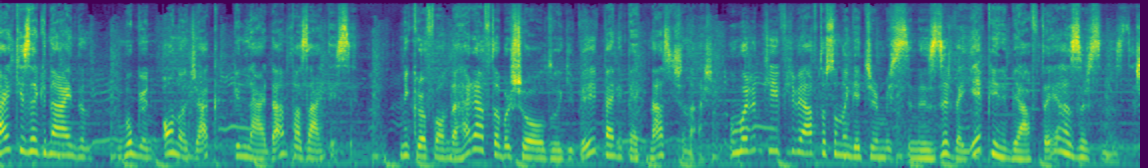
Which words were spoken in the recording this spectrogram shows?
Herkese günaydın. Bugün 10 Ocak, günlerden pazartesi. Mikrofonda her hafta başı olduğu gibi ben İpek Naz Çınar. Umarım keyifli bir hafta sonu geçirmişsinizdir ve yepyeni bir haftaya hazırsınızdır.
